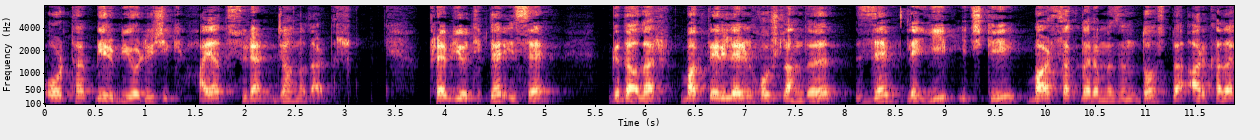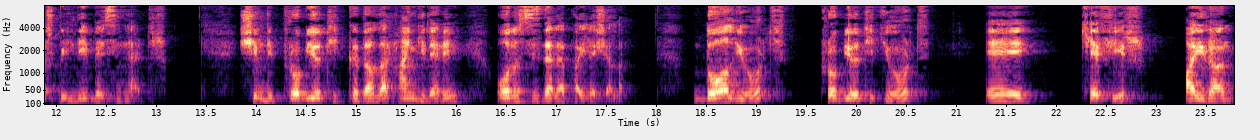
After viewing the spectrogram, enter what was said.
ortak bir biyolojik hayat süren canlılardır. Prebiyotikler ise gıdalar, bakterilerin hoşlandığı, zevkle yiyip içtiği, bağırsaklarımızın dost ve arkadaş bildiği besinlerdir. Şimdi probiyotik gıdalar hangileri? Onu sizlerle paylaşalım. Doğal yoğurt, probiyotik yoğurt, e, kefir, ayran,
